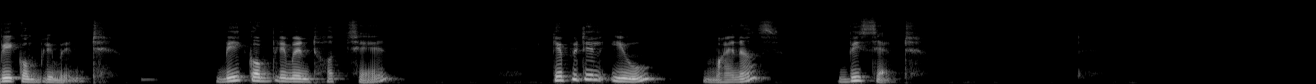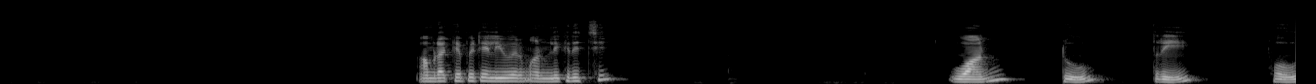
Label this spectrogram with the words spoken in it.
বি কমপ্লিমেন্ট বি কমপ্লিমেন্ট হচ্ছে capital U minus B set. আমরা ক্যাপিটাল ইউ এর মান লিখে দিচ্ছি। One, two, three, four,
